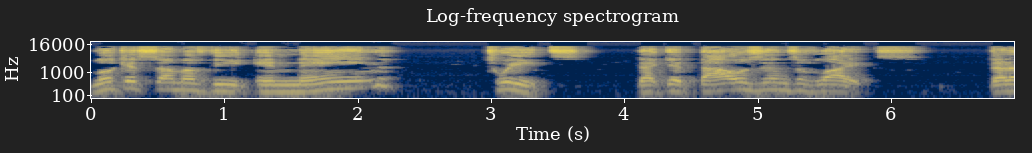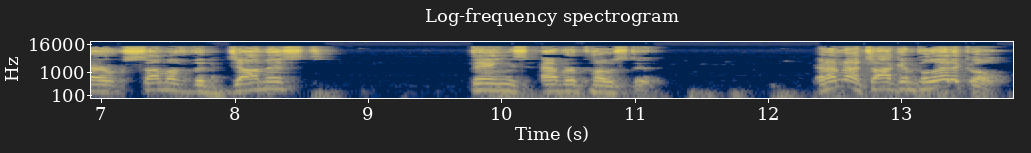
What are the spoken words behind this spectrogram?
Look at some of the inane tweets that get thousands of likes that are some of the dumbest things ever posted. And I'm not talking political.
